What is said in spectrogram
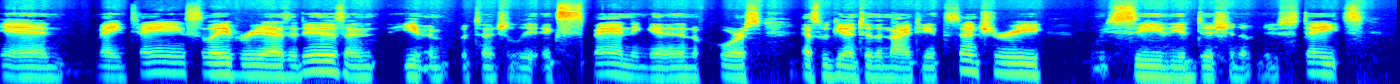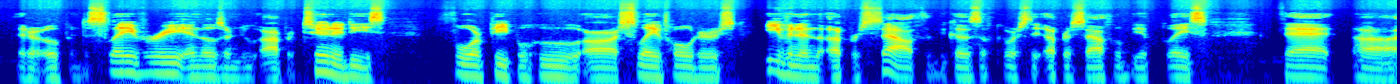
in maintaining slavery as it is and even potentially expanding it. And of course, as we get into the 19th century, we see the addition of new states that are open to slavery, and those are new opportunities for people who are slaveholders, even in the Upper South, because of course the Upper South will be a place that uh,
